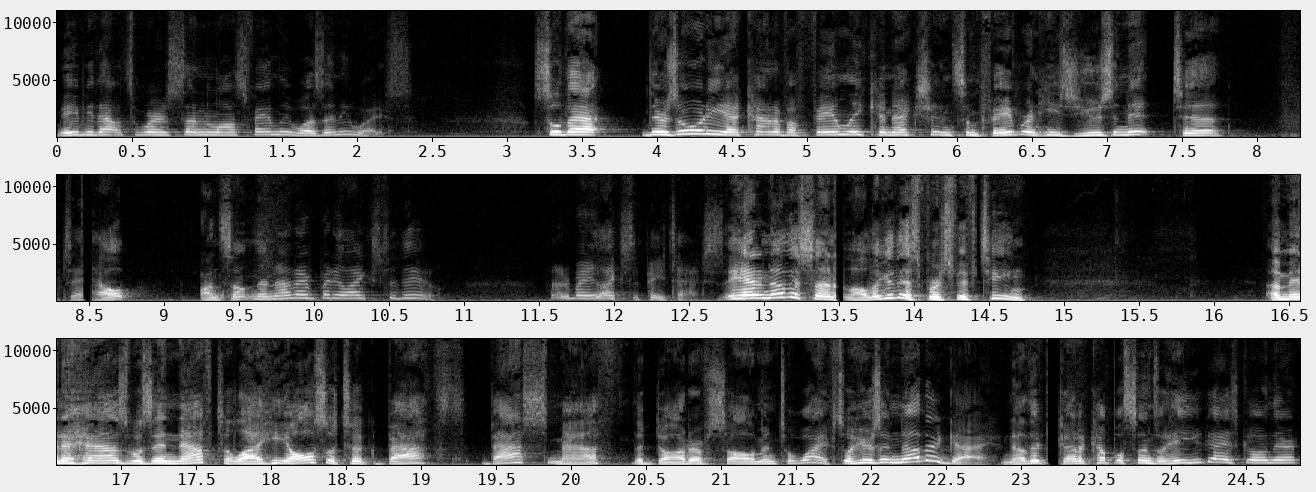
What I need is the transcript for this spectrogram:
Maybe that's where his son in law's family was, anyways. So that there's already a kind of a family connection, some favor, and he's using it to, to help on something that not everybody likes to do. Not everybody likes to pay taxes. He had another son in law. Look at this, verse 15. Amenahaz was in Naphtali. He also took Bath, Basmath, the daughter of Solomon, to wife. So here's another guy. Another got a couple sons. Like, hey, you guys go in there.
